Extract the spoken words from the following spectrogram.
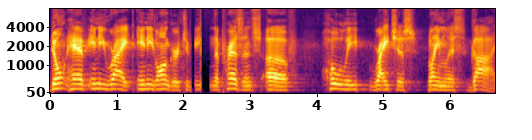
don't have any right any longer to be in the presence of holy, righteous, blameless God.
